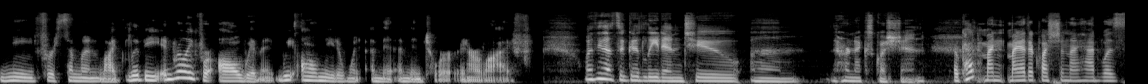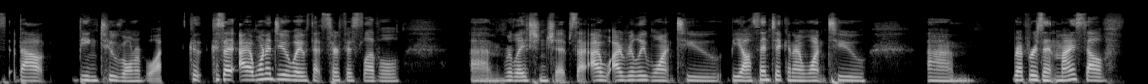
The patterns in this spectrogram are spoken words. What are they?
need for someone like Libby, and really for all women. We all need a, a, a mentor in our life. Well, I think that's a good lead into um, her next question. Okay. My, my other question I had was about being too vulnerable because I, I want to do away with that surface level um, relationships. I, I, really want to be authentic and I want to um, represent myself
